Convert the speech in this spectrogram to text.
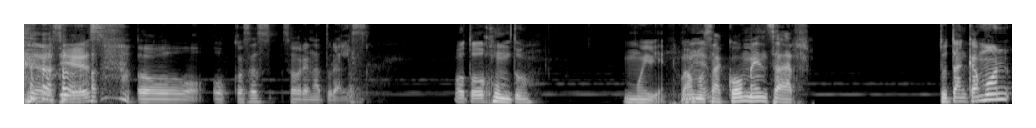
Así es. o, o cosas sobrenaturales. O todo junto. Muy bien, Muy vamos bien. a comenzar. Tutankamón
